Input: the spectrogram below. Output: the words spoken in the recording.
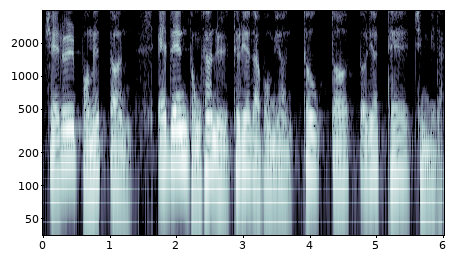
죄를 범했던 에덴 동산을 들여다보면 더욱더 또렷해집니다.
